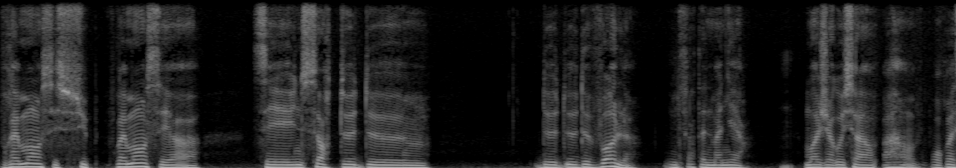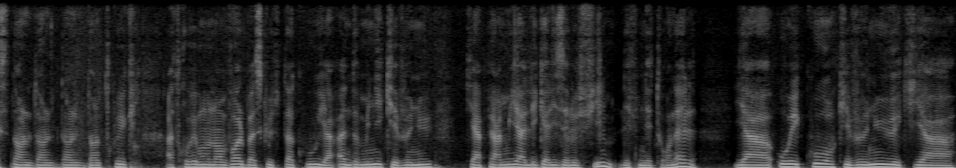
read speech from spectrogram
Vraiment, c'est vraiment c'est euh, c'est une sorte de de, de, de vol d'une certaine manière. Moi, j'ai réussi à, à- pour rester dans le, dans, le, dans, le, dans le truc, à trouver mon envol parce que tout à coup, il y a Anne Dominique qui est venu, qui a permis à légaliser le film, les films des tournelles. Il y a Haut et Court qui est venu et qui a,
